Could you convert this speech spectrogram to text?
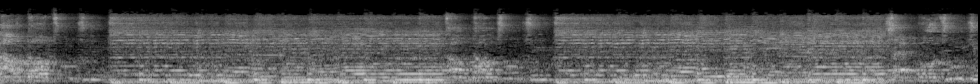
好多出局，统统出局，全部出局。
